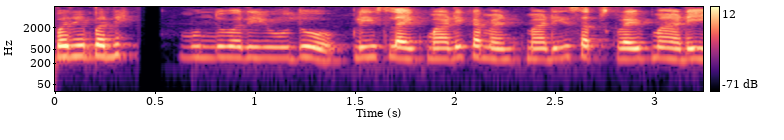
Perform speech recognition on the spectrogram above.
ಬನ್ನಿ ಬನ್ನಿ. ಮುಂದುವರಿಯುವುದು. ಪ್ಲೀಸ್ ಲೈಕ್ ಮಾಡಿ ಕಮೆಂಟ್ ಮಾಡಿ ಸಬ್ಸ್ಕ್ರೈಬ್ ಮಾಡಿ.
